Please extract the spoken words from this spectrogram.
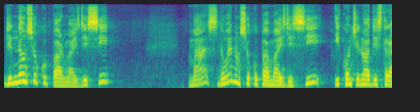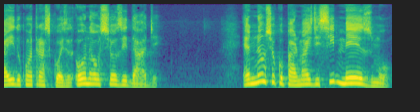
de não se ocupar mais de si, mas não é não se ocupar mais de si e continuar distraído com outras coisas, ou na ociosidade. É não se ocupar mais de si mesmo,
